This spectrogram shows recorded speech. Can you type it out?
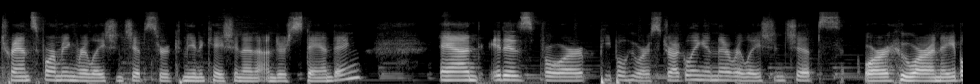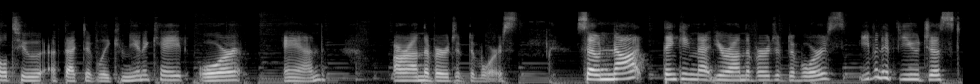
Transforming Relationships Through Communication and Understanding. And it is for people who are struggling in their relationships or who are unable to effectively communicate or and are on the verge of divorce. So, not thinking that you're on the verge of divorce, even if you just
